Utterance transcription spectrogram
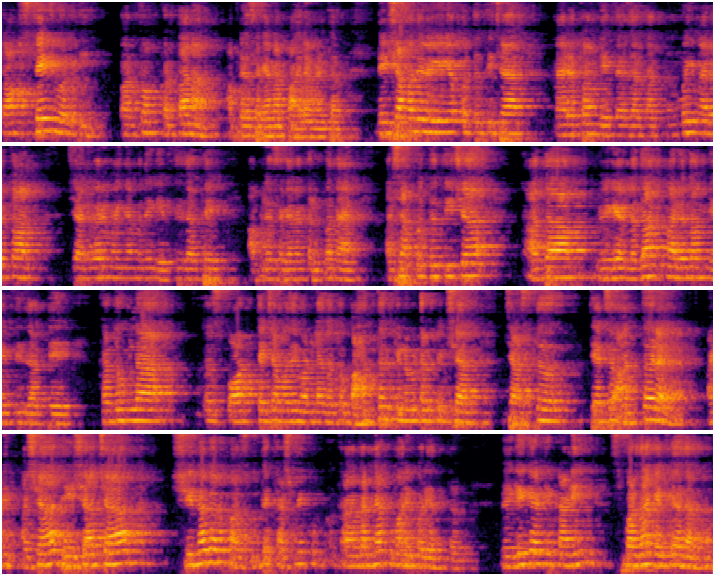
टॉप स्टेजवरती परफॉर्म करताना आपल्या सगळ्यांना पाहायला मिळतात. देशामध्ये वेगवेगळ्या पद्धतीच्या मॅरेथॉन घेतल्या जातात. मुंबई मॅरेथॉन जानेवारी महिन्यामध्ये घेतली जाते. आपल्या सगळ्यांना कल्पना आहे. अशा पद्धतीच्या आता वेगळ्या लडाख मॅरेथॉन घेतली जाते. खदुंगला स्पॉट त्याच्यामध्ये म्हटला जातो. बहात्तर किलोमीटरपेक्षा जास्त त्याचं अंतर आहे. आणि अशा देशाच्या श्रीनगरपासून ते काश्मीर कन्याकुमारीपर्यंत वेगवेगळ्या ठिकाणी स्पर्धा घेतल्या जातात.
